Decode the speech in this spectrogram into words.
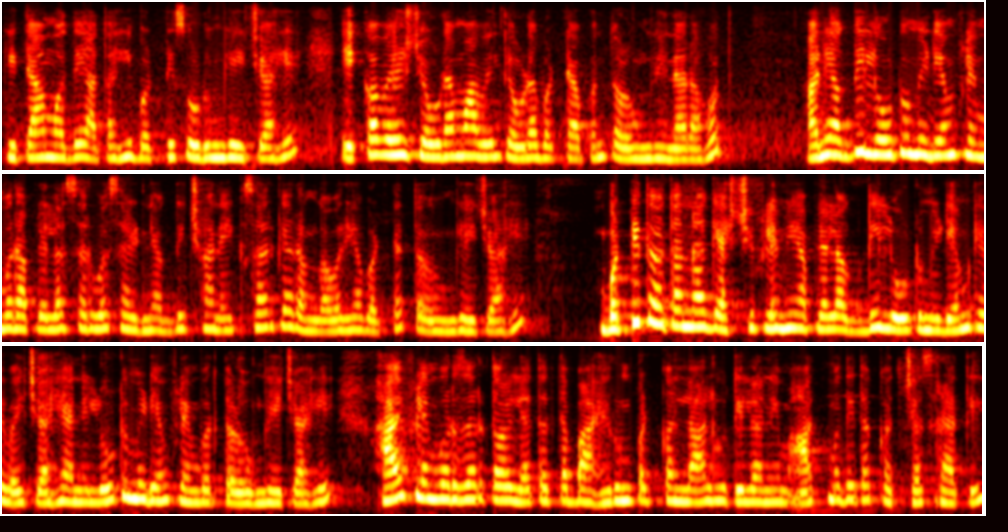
की त्यामध्ये आता ही बट्टी सोडून घ्यायची आहे. एका वेळेस जेवढ्या मावेल तेवढ्या बट्ट्या आपण तळून घेणार आहोत. आणि अगदी लो टू मीडियम फ्लेमवर आपल्याला सर्व साईडने अगदी छान एकसारख्या रंगावर ह्या बट्ट्या तळून घ्यायच्या आहे. बट्टी तळताना गॅसची फ्लेम ही आपल्याला अगदी लो टू मिडियम ठेवायची आहे आणि लो टू मिडियम फ्लेमवर तळून घ्यायची आहे. हाय फ्लेमवर जर तळल्या तर त्या बाहेरून पटकन लाल होतील आणि आतमध्ये त्या कच्च्याच राहतील.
